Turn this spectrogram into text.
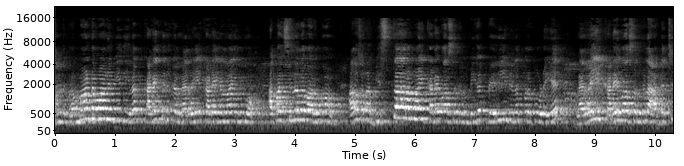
அந்த பிரம்மாண்டமான வீதியில கடை தெருக்கள் நிறைய கடைகள்லாம் இருக்கும். அப்ப அது இருக்கும். அதான் சொல்ற விஸ்தாரமாய் கடைவாசல்கள் மிக பெரிய நிலப்பரப்புடைய நிறைய கடைவாசல்களை அடைச்சு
